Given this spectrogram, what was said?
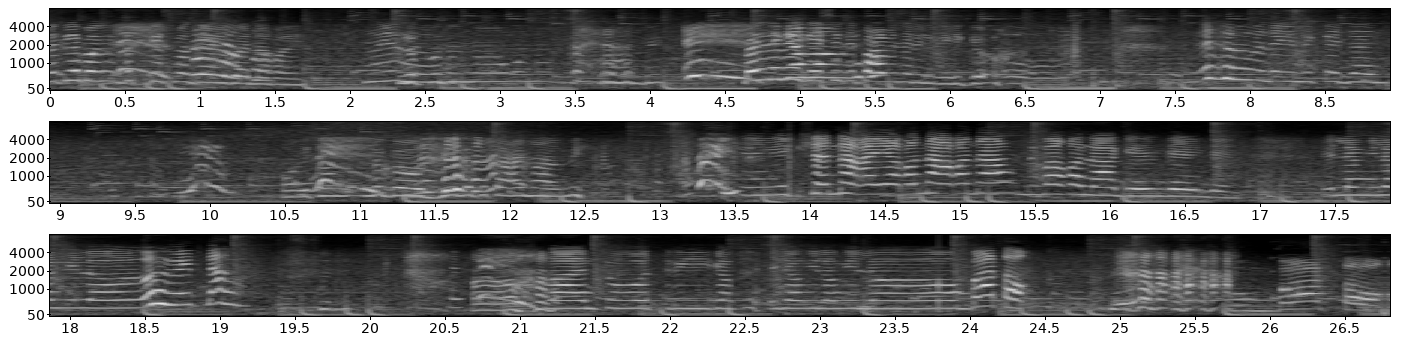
Ba't ka mag, ba't guys mag-ewan ako eh? Laputan na ako. Grabe. By the way guys, hindi pa kami naliligo. Manahimik ka dyan. Oh, isang lugogi. Lagot sa kay mami. Hingik siya na, ay ako na, ako na. Di ba ako na? Game, game, game. Ilang, ilang, ilang. Oh, wait lang. Oh. One, two, three, go. Ilang, ilang, ilang. Batok. Batok.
